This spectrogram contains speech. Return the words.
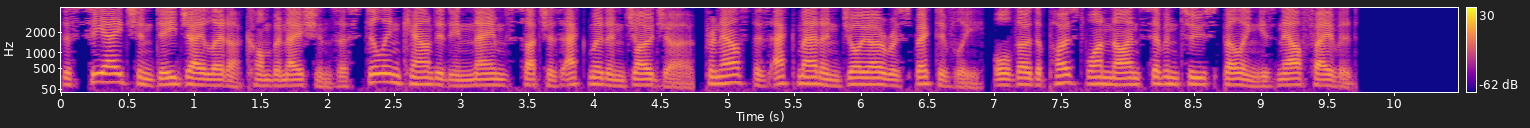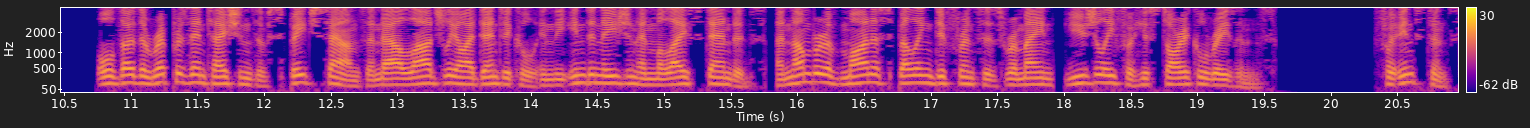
The CH and DJ letter combinations are still encountered in names such as Ahmad and Jojo, pronounced as Ahmad and Joyo respectively, although the post-1972 spelling is now favored. Although the representations of speech sounds are now largely identical in the Indonesian and Malay standards, a number of minor spelling differences remain, usually for historical reasons. For instance,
